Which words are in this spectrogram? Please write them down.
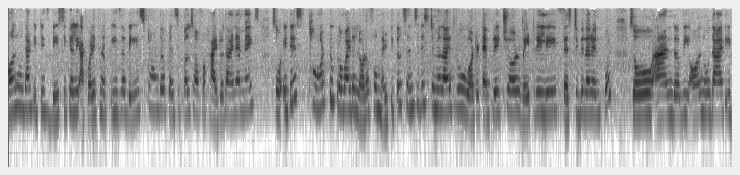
all know that it is basically aquatic therapies are based on the principles of hydrodynamics. So, it is thought to provide a lot of uh, multiple sensory stimuli through water temperature, weight relief, vestibular input. So, and uh, we all know that it,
